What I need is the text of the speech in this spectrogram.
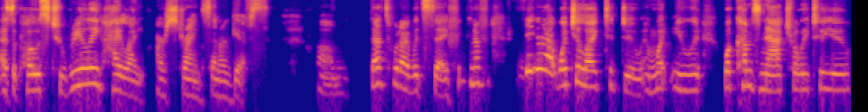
as opposed to really highlight our strengths and our gifts. Um, that's what I would say. You know, figure out what you like to do and what you what comes naturally to you,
